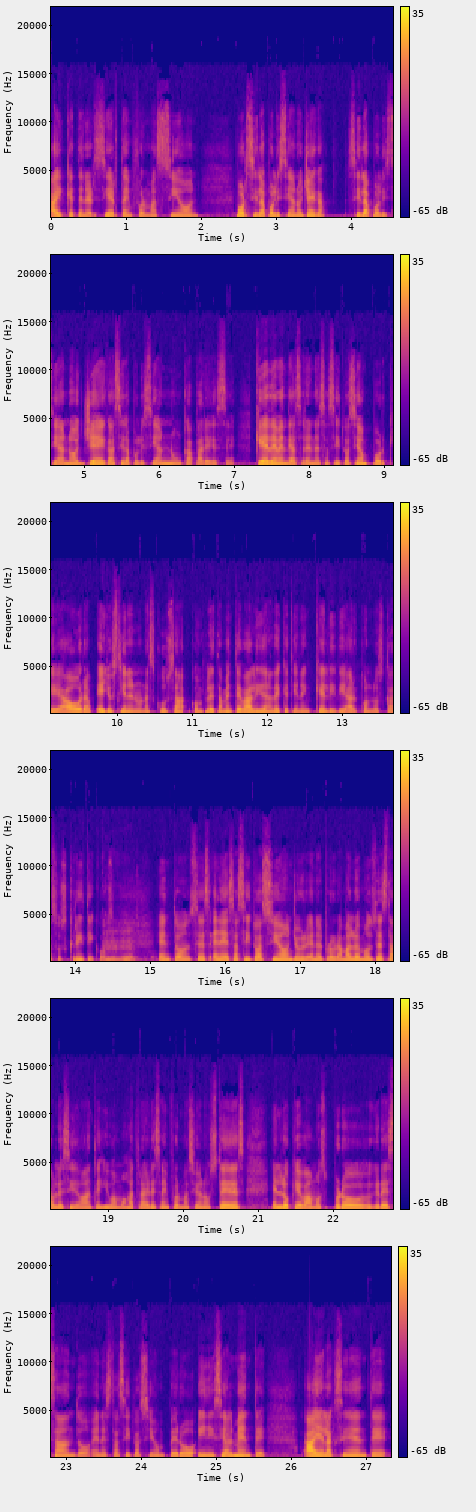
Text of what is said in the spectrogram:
hay que tener cierta información por si la policía no llega. Si la policía no llega, si la policía nunca aparece, ¿qué deben de hacer en esa situación? Porque ahora ellos tienen una excusa completamente válida de que tienen que lidiar con los casos críticos. Entonces, en esa situación, yo en el programa lo hemos establecido antes y vamos a traer esa información a ustedes en lo que vamos progresando en esta situación. Pero inicialmente hay el accidente,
